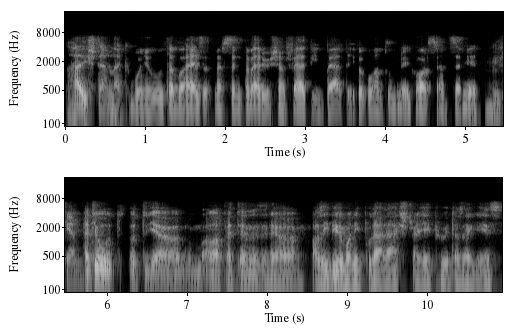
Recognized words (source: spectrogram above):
hál' Istennek bonyolultabb a helyzet, mert szerintem erősen felpimpelték a Quantum Break harcrendszerét. Igen. Hát jó, ott, ott ugye alapvetően ezre a, az időmanipulálásra épült az egész.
